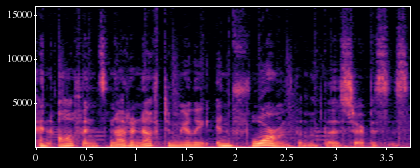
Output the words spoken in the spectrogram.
And often it's not enough to merely inform them of those services.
